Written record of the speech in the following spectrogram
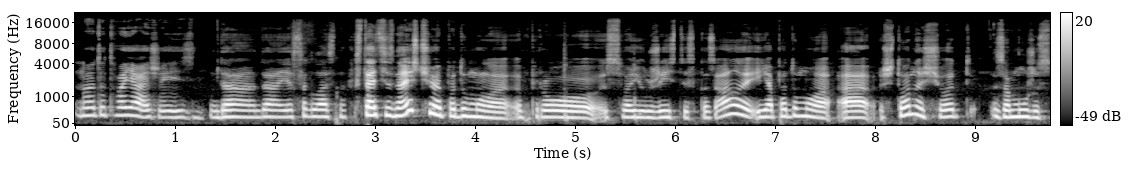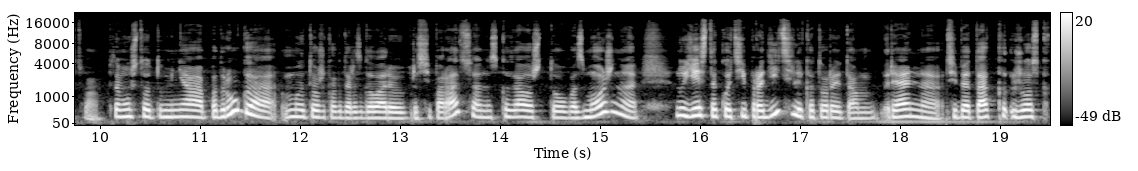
ну, это твоя жизнь. Да, да, я согласна. Кстати, знаешь, что я подумала про свою жизнь, ты сказала? И я подумала, а что насчет замужества? Потому что вот у меня подруга, мы тоже когда разговаривали про сепарацию, она сказала, что, возможно, ну, есть такой тип родителей, которые там реально тебя так жестко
